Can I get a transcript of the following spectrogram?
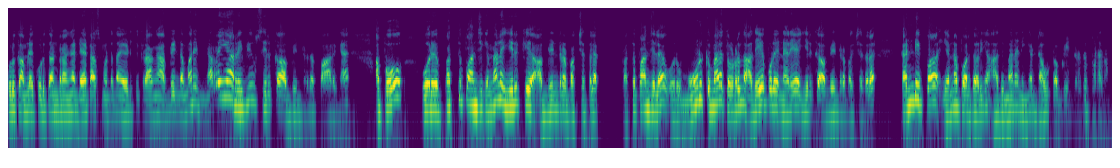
கொடுக்காமலே கொடுத்தன்றாங்க டேட்டாஸ் மட்டும் தான் எடுத்துக்கிறாங்க அப்படின்ற மாதிரி நிறையா ரிவ்யூஸ் இருக்கா அப்படின்றத பாருங்க. அப்போது ஒரு பத்து பாஞ்சுக்கு மேலே இருக்குது அப்படின்ற பட்சத்தில் பத்து பாஞ்சில் ஒரு மூணுக்கு மேலே தொடர்ந்து அதே போல நிறைய இருக்கு அப்படின்ற பட்சத்தில் கண்டிப்பாக என்ன பொறுத்த வரைக்கும் அது மேலே நீங்கள் டவுட் அப்படின்றது படணும்.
